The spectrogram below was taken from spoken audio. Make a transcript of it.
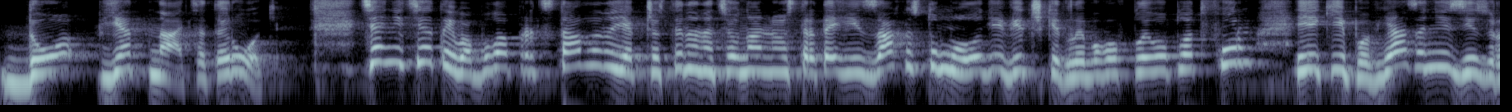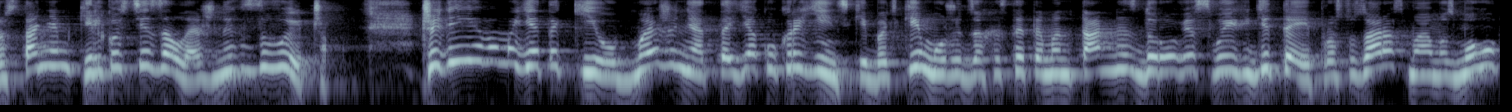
до 15 років. Ця ініціатива була представлена як частина національної стратегії захисту молоді від шкідливого впливу платформ, які пов'язані зі зростанням кількості залежних звичок. Чи дієвими є такі обмеження, та як українські батьки можуть захистити ментальне здоров'я своїх дітей? Просто зараз маємо змогу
